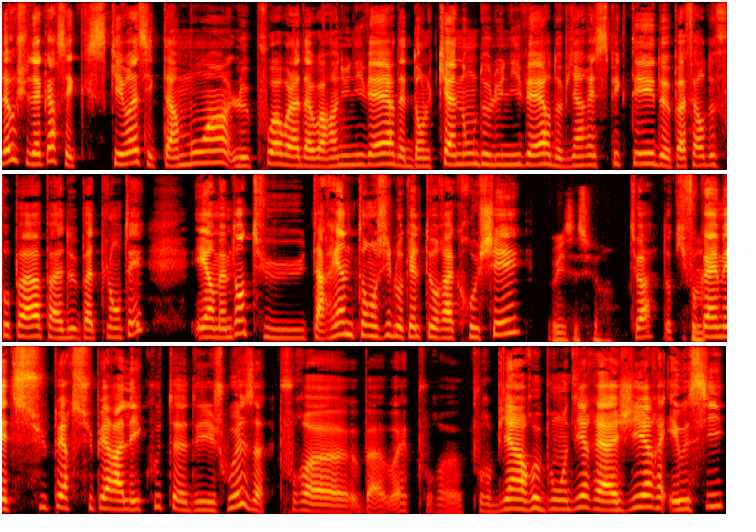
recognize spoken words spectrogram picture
là où je suis d'accord, c'est que ce qui est vrai, c'est que t'as moins le poids, voilà, d'avoir un univers, d'être dans le canon de l'univers, de bien respecter, de pas faire de faux pas, pas de pas te planter. Et en même temps, tu t'as rien de tangible auquel te raccrocher, oui c'est sûr tu vois? Donc il faut Mm. quand même être super super à l'écoute euh, des joueuses pour euh, bah ouais pour euh, pour bien rebondir, réagir et aussi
